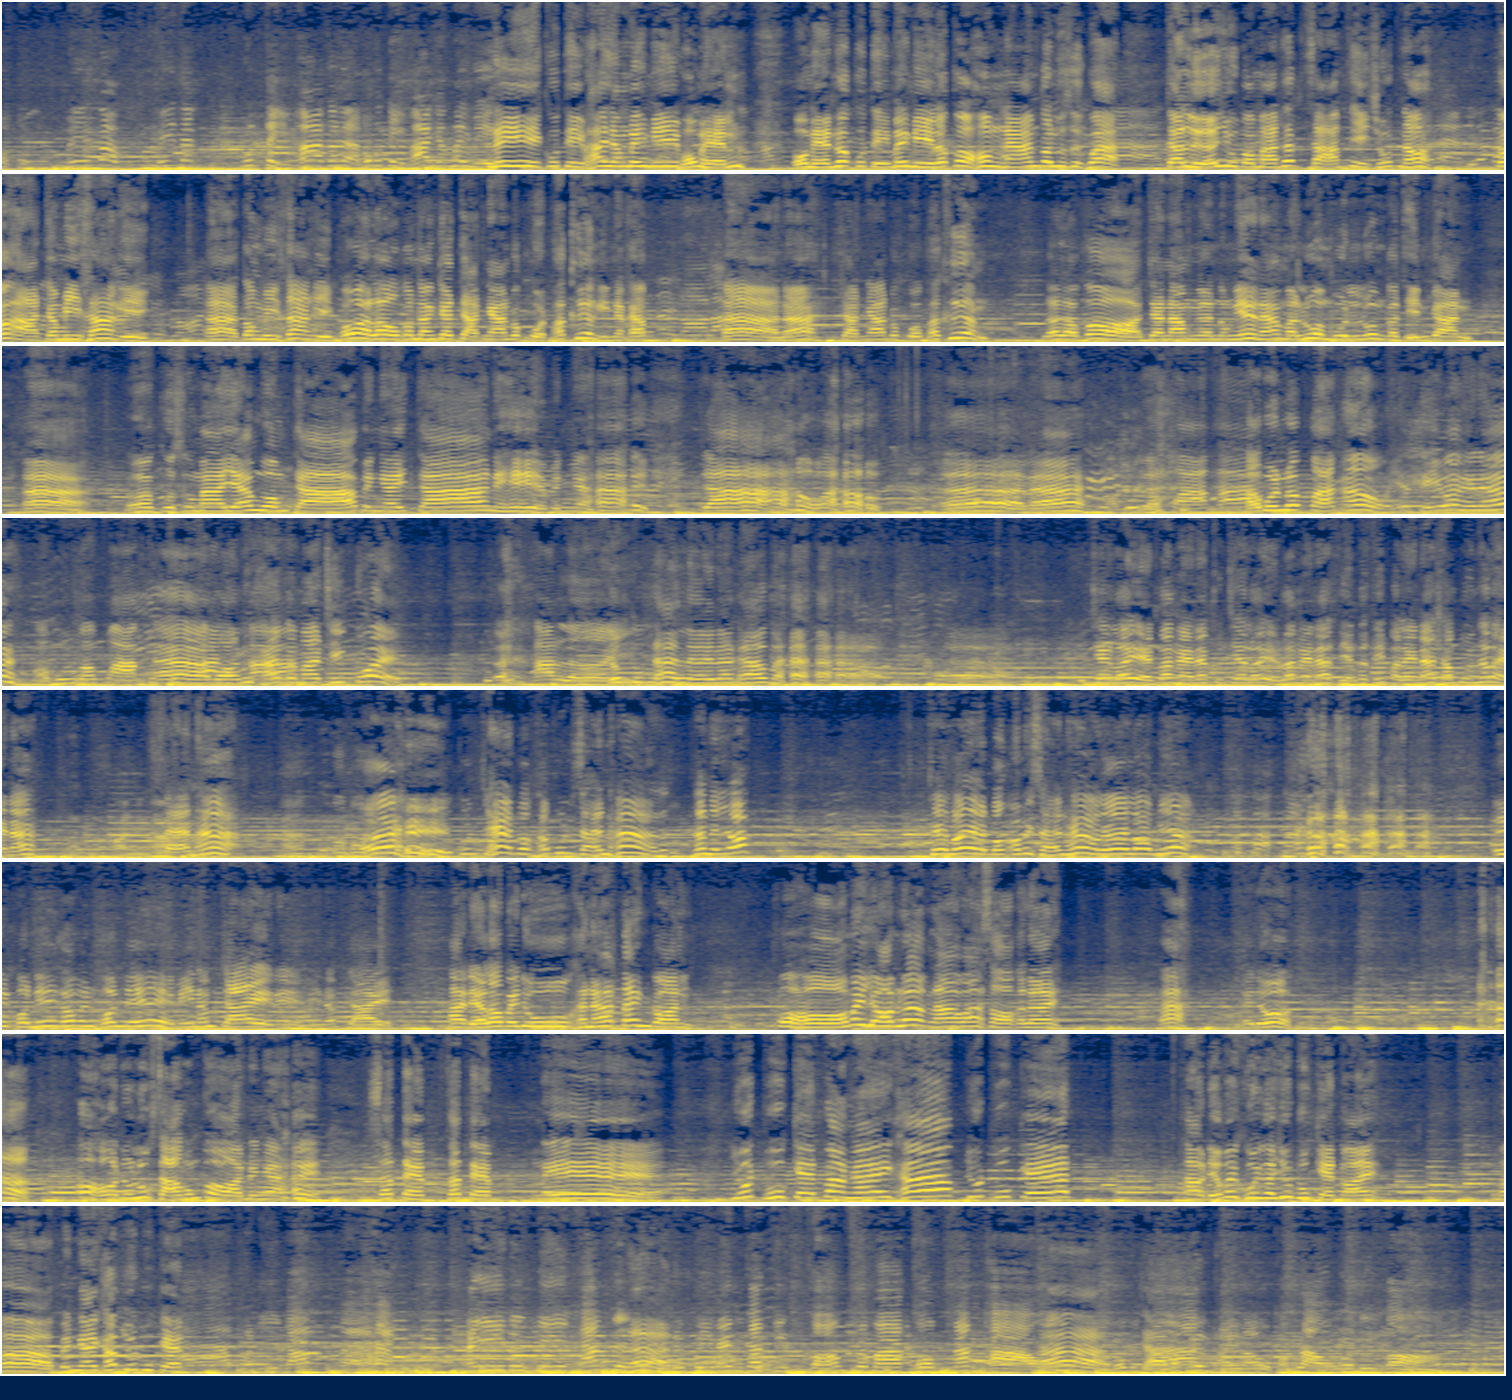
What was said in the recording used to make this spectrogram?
มีก็มีแต่กุฏิพระนั่นแหละเพราะกุฏิพระยังไม่มี นี่กุฏิพระยังไม่มีผมเห็น ผมเห็นว่ากุฏิไม่มีแล้วก็ห้องน้ำก็รู้สึกว่าจะเหลืออยู่ประมาณสักสามสี่ชุดเนาะก็อาจจะมีสร้างอีกอ่าต้องมีสร้างอีก เพราะว่าเรากำลังจะจัดงานประกวดพระเครื่องอีกนะครับอ่านะจัดงานประกวดพระเครื่อง แล้วเราก็จะนำเงินตรงเนี้ยนะมาร่วมบุญร่วมกระถินกันอ่าเออกุสุมาแย้มวงจ๋าเป็นไงจ้านี่เป็นไง จ้าเอ้าเอ้าเออนะเอาบุญมาฝากครัเอาบบุญมาฝากเอ้าเฮียตีว่าไงนะเอาบุญมาฝากทุกอ่าท่านบอกลูกค้าสมาชิกด้วย ทุกๆท่านเลยทุกทุกท่านเลยนะครับเออคุณเชษร้อยเอ็ดว่าไงนะคุณเชษร้อยเอ็ดว่าไงนะเสียงกระซิบอะไรนะทำบุญเท่าไหร่นะแสนห้าเฮ้ยคุณเชษบอกทำบุญแสนห้าท่านนายกเชษร้อยเอ็ดบอกเอาไปแสนห้าเลยรอบเนี้ย นี่คนนี้เขาเป็นคนดีมีน้ำใจนี่มีน้ำใจอะเดี๋ยวเราไปดูคณะเต้นก่อน โอ้โห ไม่ยอมเลิกลาวาสอกกันเลยอะไปดู โอ้โห ดูลูกสาวผมก่อนเป็นไง สเต็ปสเต็ปนี่ยุทธภูเก็ตว่าไงครับ ยุทธภูเก็ตอ้าวเดี๋ยวไปคุยกับยุทธภูเก็ตหน่อยอ่าเป็นไงครับยุทธภูเก็ต ปีหนึ่งมีครั้งหนึ่ง อ่าหนึ่งปี เป็นกระถิ่นของสมาคมนักข่าว อ่าพระพุทธเจ้าพระเครื่องไทยเรา ของเราวันนี้ก็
